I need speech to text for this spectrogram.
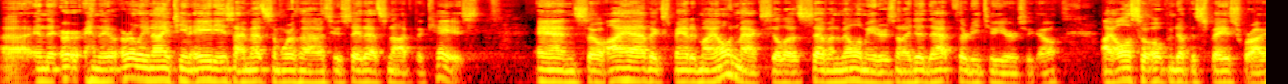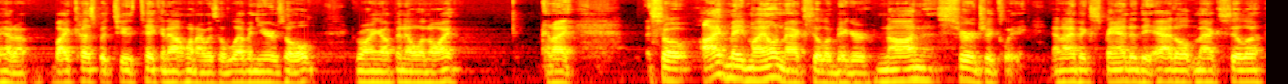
uh, in the in the early 1980s, I met some orthodontists who say that's not the case. And so I have expanded my own maxilla seven millimeters, and I did that 32 years ago. I also opened up a space where I had a bicuspid tooth taken out when I was 11 years old, growing up in Illinois. And I, so I've made my own maxilla bigger non-surgically and I've expanded the adult maxilla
